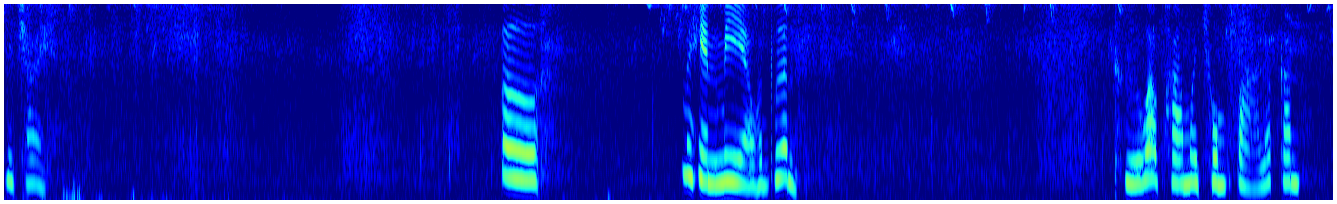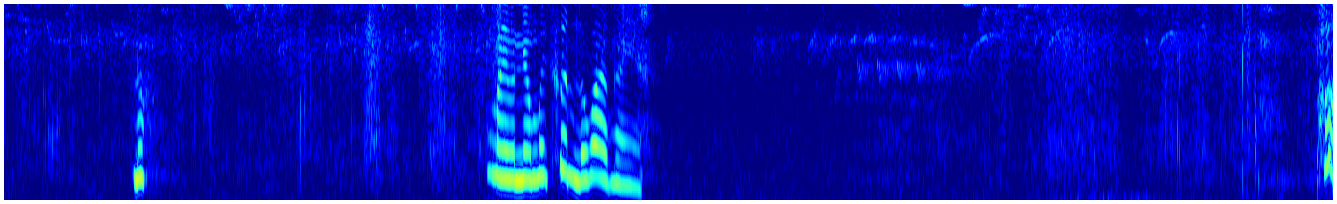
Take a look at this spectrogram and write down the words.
ไม่ใช่ เออ ไม่เห็นมีอะเพื่อนๆ ถือว่าพามาชมป่าแล้วกัน เนาะทำไมมันยังไม่ขึ้นหรือว่าไงอะ พะ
